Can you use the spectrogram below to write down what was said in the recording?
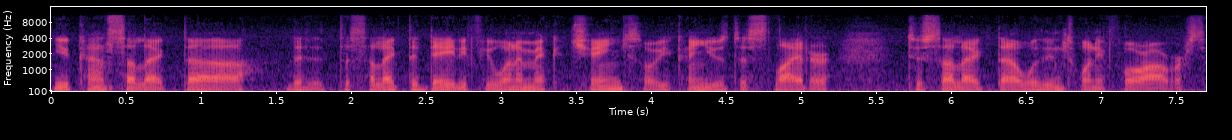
you can select uh, the, to select the date if you want to make a change so you can use the slider to select uh, within 24 hours.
